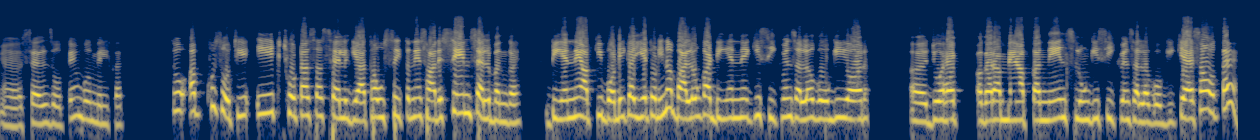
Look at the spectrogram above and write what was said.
सेल्स होते हैं, वो मिलकर। तो अब खुद सोचिए, एक छोटा सा सेल गया था, उससे इतने सारे सेम सेल बन गए। डीएनए आपकी बॉडी का ये थोड़ी ना, बालों का डीएनए की सीक्वेंस अलग होगी और जो है, अगर अब मैं आपका नेल्स लूँगी सीक्वेंस अलग होगी। क्या ऐसा होता है?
